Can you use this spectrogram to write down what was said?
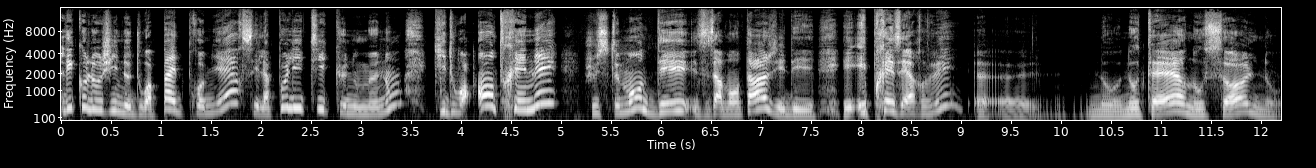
l'écologie ne doit pas être première, c'est la politique que nous menons qui doit entraîner justement des avantages et, des, et, préserver euh, nos, nos terres, nos sols, nos...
